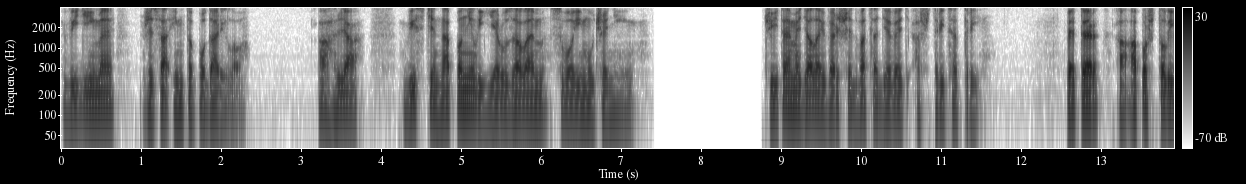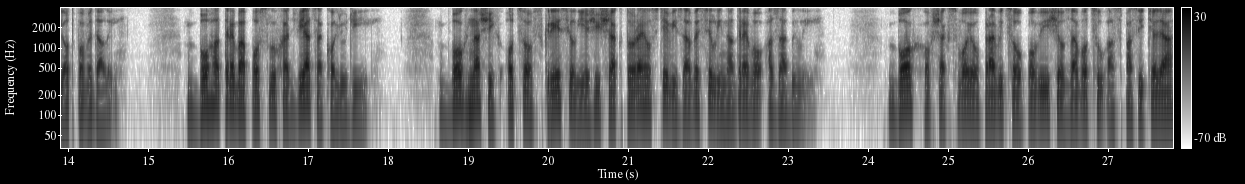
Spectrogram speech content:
Vidíme, že sa im to podarilo. A hľa, vy ste naplnili Jeruzalem svojim učením. Čítajme ďalej verše 29 až 33. Peter a apoštoli odpovedali – Boha treba poslúchať viac ako ľudí. Boh našich otcov vzkriesil Ježiša, ktorého ste vy zavesili na drevo a zabili. Boh ho však svojou pravicou povýšil za vodcu a spasiteľa,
